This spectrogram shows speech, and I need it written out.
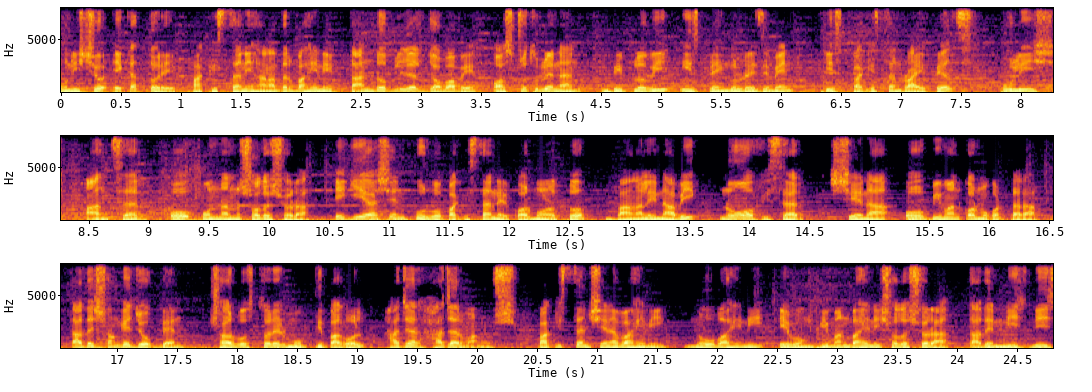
উনিশশো একাত্তরে পাকিস্তানি হানাদার বাহিনীর তাণ্ডব লীলার জবাবে অস্ত্র তুলে নেন বিপ্লবী East Bengal Regiment East Pakistan Rifles police Ansar ও অন্যান্য সদস্যরা এগিয়ে আসেন পূর্ব পাকিস্তানের কর্মরত বাঙালি নাবিক, নৌ অফিসার, সেনা ও বিমান কর্মকর্তারা। তাদের সঙ্গে যোগ দেন সর্বস্তরের মুক্তি পাগল হাজার হাজার মানুষ। পাকিস্তান সেনাবাহিনী, নৌবাহিনী এবং বিমান বাহিনীর সদস্যরা তাদের নিজ নিজ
